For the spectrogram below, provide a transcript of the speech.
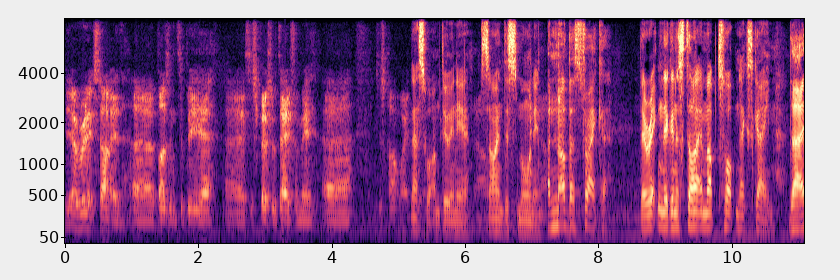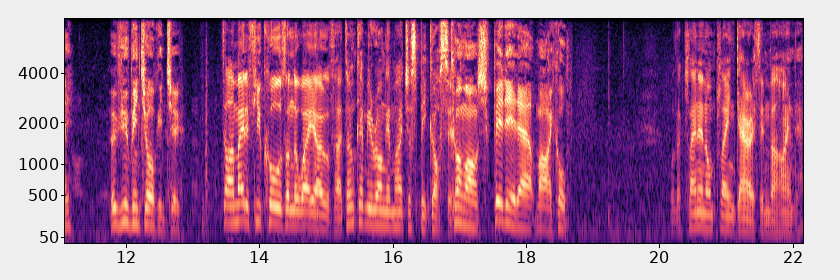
Yeah, really excited. Uh, buzzing to be here. Uh, it's a special day for me. Uh, just can't wait. That's what I'm doing here. Signed this morning. Another striker. They reckon they're going to start him up top next game. They? Who've you been talking to? I made a few calls on the way over. Don't get me wrong, it might just be gossip. Come on, spit it out, Michael. Well, they're planning on playing Gareth in behind him.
